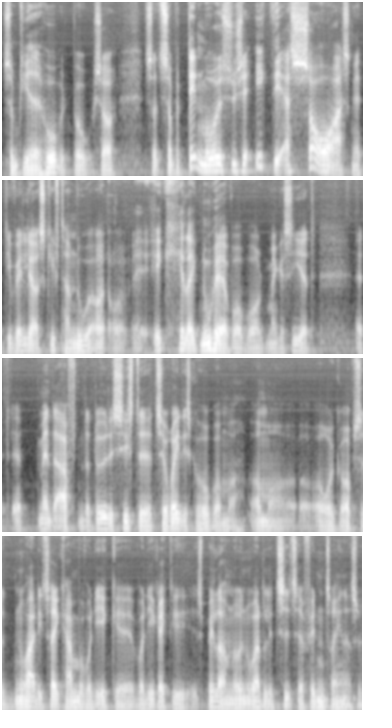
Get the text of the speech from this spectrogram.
som de havde håbet på. Så, så, så på den måde synes jeg ikke, det er så overraskende, at de vælger at skifte ham nu, og, og øh, ikke, heller ikke nu her, hvor, hvor man kan sige, at, at, at mandag aften, der døde det sidste teoretiske håb om at, om at, at rykke op, så nu har de tre kampe, hvor de, ikke, øh, hvor de ikke rigtig spiller om noget. Nu er der lidt tid til at finde en træner osv.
